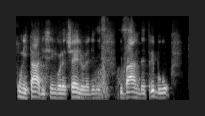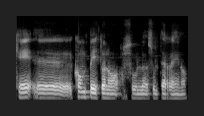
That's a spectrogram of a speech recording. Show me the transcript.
unità, di singole cellule, di, di bande, tribù che eh, competono sul, sul terreno.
